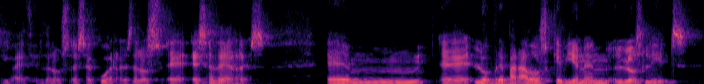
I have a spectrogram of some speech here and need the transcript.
iba a decir, de los SQRs, de los eh, SDRs, em, eh, lo preparados que vienen los leads,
